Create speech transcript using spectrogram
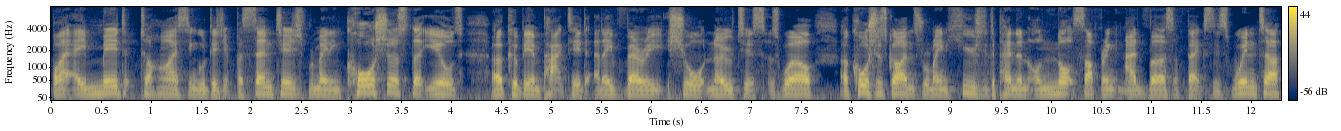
by a mid to high single digit percentage, remaining cautious that yields uh, could be impacted at a very short notice as well. Uh, cautious guidance remain hugely dependent on not suffering adverse effects this winter,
